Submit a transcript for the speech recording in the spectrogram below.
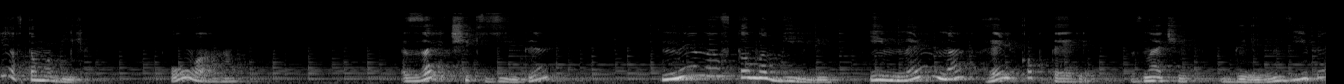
і автомобіль. Увага! Зайчик їде не на автомобілі і не на гелікоптері. Значить, де він їде?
